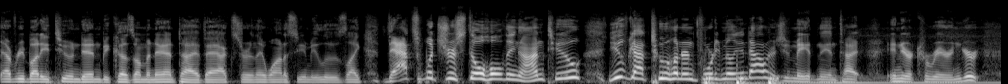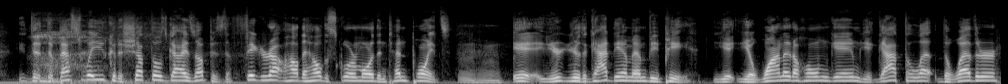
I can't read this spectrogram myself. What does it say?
everybody tuned in because I'm an anti-vaxxer and they want to see me lose. Like that's what you're still holding on to. You've got 240 million dollars you've made in the entire in your career, and you're the, the best way you could have shut those guys up is to figure out how the hell to score more than 10 points. Mm-hmm. It- you're, you're the goddamn MVP. You, you wanted a home game. You got the le- the weather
